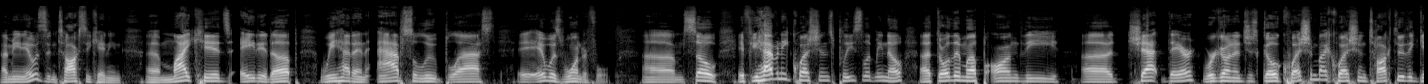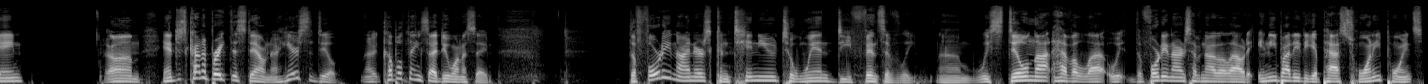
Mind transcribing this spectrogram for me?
I mean, it was intoxicating. Uh, my kids ate it up. We had an absolute blast. It, was wonderful. Um, so, if you have any questions, please let me know. Uh, throw them up on the uh, chat there. We're going to just go question by question, talk through the game, um, and just kind of break this down. Now, here's the deal a couple things I do want to say. The 49ers continue to win defensively. Um, we still not have allowed we, the 49ers have not allowed anybody to get past 20 points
